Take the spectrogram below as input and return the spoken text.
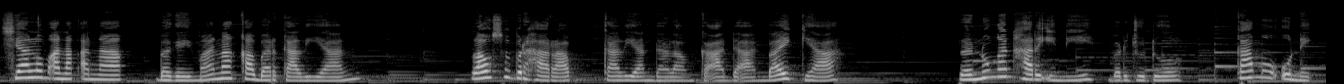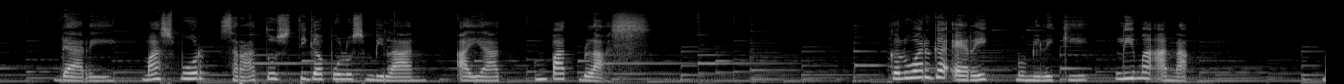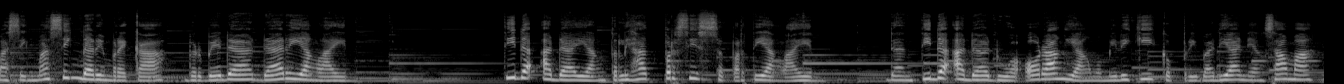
Shalom anak-anak, bagaimana kabar kalian? Lause berharap kalian dalam keadaan baik ya. Renungan hari ini berjudul Kamu Unik dari Mazmur 139 ayat 14. Keluarga Erik memiliki lima anak masing-masing dari mereka berbeda dari yang lain. Tidak ada yang terlihat persis seperti yang lain, dan tidak ada dua orang yang memiliki kepribadian yang sama.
